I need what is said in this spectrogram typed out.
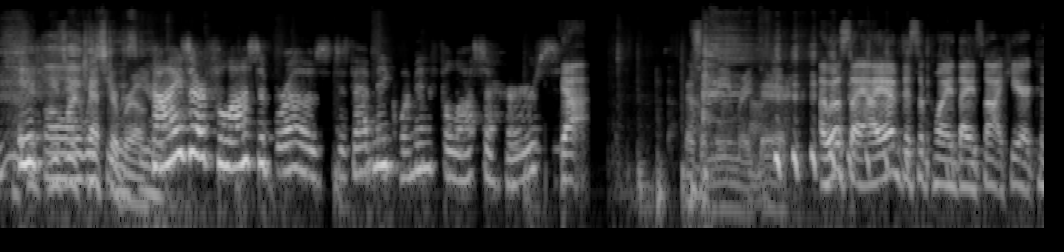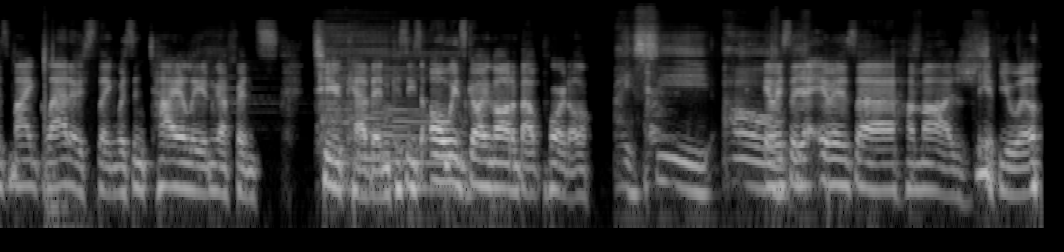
If oh, your I Chester was bro. here. Guys are philosophers. Does that make women philosophers? Yeah, That's a meme right oh. there. I will say I am disappointed that he's not here because my GLaDOS thing was entirely in reference to Kevin because he's always going on about Portal. I see. Oh, It was a it was a homage, if you will.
